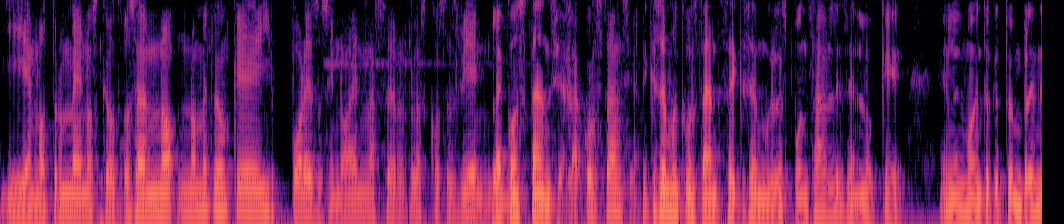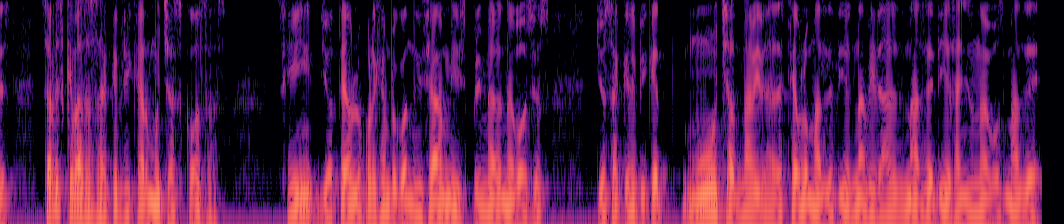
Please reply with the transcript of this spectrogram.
y en otro menos que otro, o sea, no, no me tengo que ir por eso, sino en hacer las cosas bien. La constancia. La constancia. Hay que ser muy constantes, hay que ser muy responsables en lo que, en el momento que tú emprendes, sabes que vas a sacrificar muchas cosas, ¿sí? Yo te hablo, por ejemplo, cuando iniciaba mis primeros negocios, yo sacrifiqué muchas navidades, te hablo más de 10 navidades, más de 10 años nuevos, más de,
